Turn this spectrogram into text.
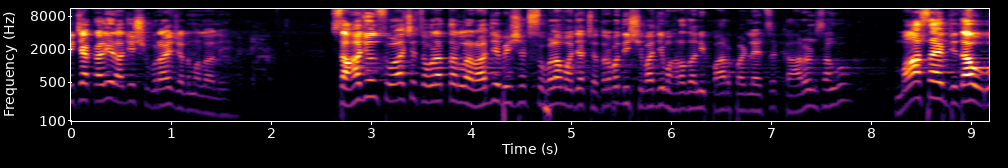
पूर्वीच्या काळी राजे शिवराय जन्माला आले. सहा जून सोळाशे चौऱ्याहत्तरला राज्याभिषेक सोहळा माझ्या छत्रपती शिवाजी महाराजांनी पार पाडल्याचं कारण सांगू? मासाहेब जिजाऊ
